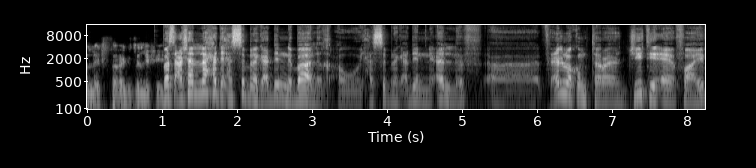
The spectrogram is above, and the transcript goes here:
ال easter eggs اللي فيه. بس عشان لا حد يحسبنا قاعدين نبالغ أو يحسبنا قاعدين نألف آه في علمكم ترى GTA 5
